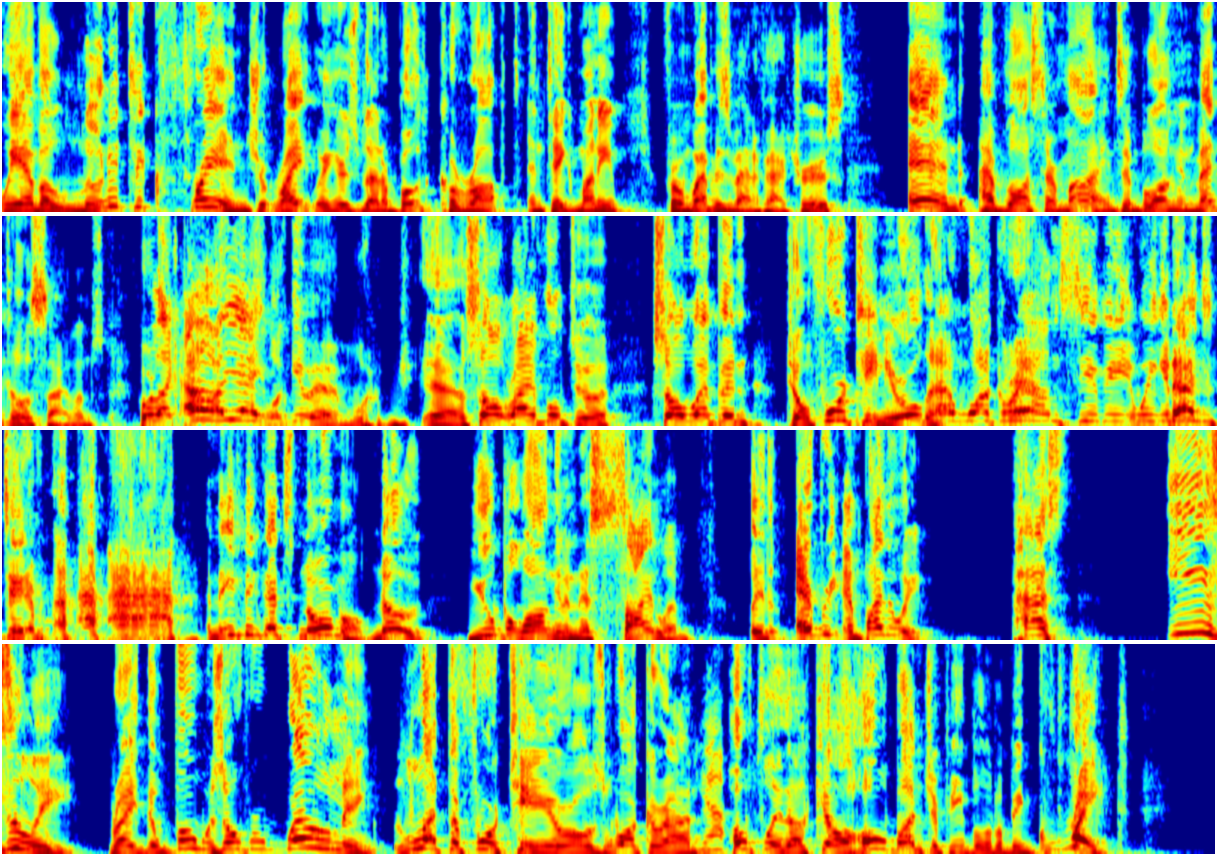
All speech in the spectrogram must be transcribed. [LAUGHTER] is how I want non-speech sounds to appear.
We have a lunatic fringe right wingers that are both corrupt and take money from weapons manufacturers and have lost their minds and belong in mental asylums who are like, oh yeah, we'll give an uh, assault rifle to a assault weapon to a 14 year old and have him walk around and see if we can agitate him. [LAUGHS] and they think that's normal. No, you belong in an asylum. Every and by the way, passed easily right? The vote was overwhelming. Let the 14 year olds walk around. Hopefully, they'll kill a whole bunch of people. It'll be great.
